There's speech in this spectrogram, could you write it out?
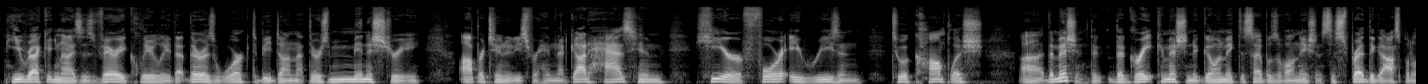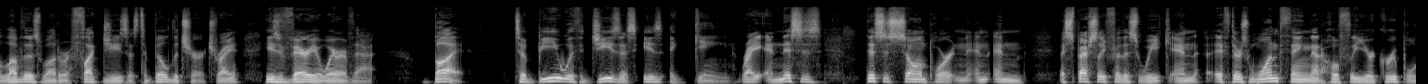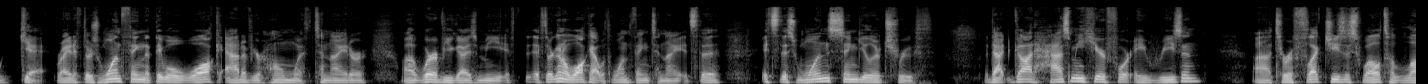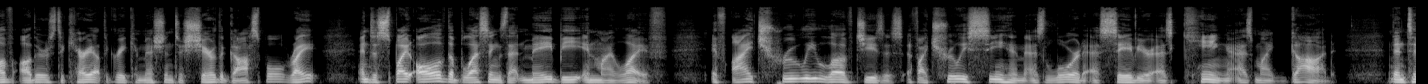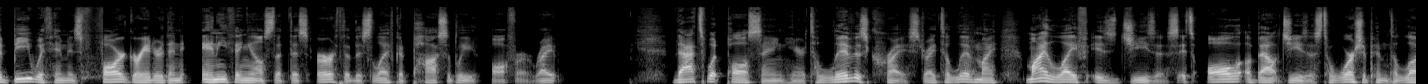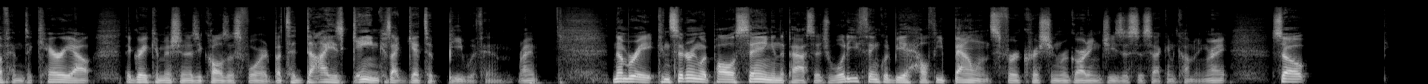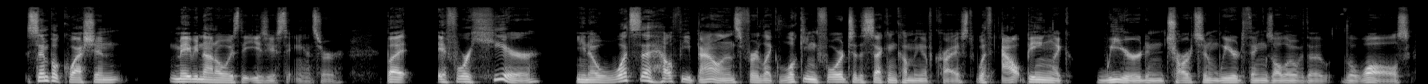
he recognizes very clearly that there is work to be done, that there's ministry opportunities for him, that God has him here for a reason to accomplish uh, the mission, the, the Great Commission to go and make disciples of all nations, to spread the gospel, to love those well, to reflect Jesus, to build the church, right? He's very aware of that. But to be with Jesus is a gain, right? And this is, this is so important and, and especially for this week. And if there's one thing that hopefully your group will get, right? If there's one thing that they will walk out of your home with tonight or uh, wherever you guys meet, if, if they're going to walk out with one thing tonight, it's the, it's this one singular truth that God has me here for a reason. Uh, to reflect Jesus well, to love others, to carry out the Great Commission, to share the gospel, right? And despite all of the blessings that may be in my life, if I truly love Jesus, if I truly see him as Lord, as Savior, as King, as my God, then to be with him is far greater than anything else that this earth or this life could possibly offer, right? That's what Paul's saying here. To live is Christ, right? To live my, my life is Jesus. It's all about Jesus, to worship him, to love him, to carry out the Great Commission as he calls us forward. But to die is gain because I get to be with him, right? Number eight, considering what Paul is saying in the passage, what do you think would be a healthy balance for a Christian regarding Jesus' second coming, right? So, simple question, maybe not always the easiest to answer, but if we're here you know, what's the healthy balance for like looking forward to the second coming of Christ without being like weird and charts and weird things all over the, the walls?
